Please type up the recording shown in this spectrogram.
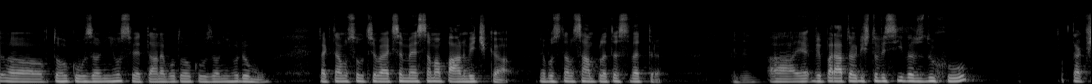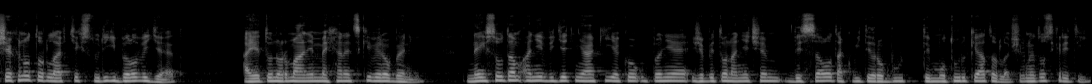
uh, toho kouzelného světa nebo toho kouzelného domu, tak tam jsou třeba, jak se jmenuje sama pánvička, nebo se tam sám plete svetr. Mm-hmm. A je, vypadá to, jak když to visí ve vzduchu, tak všechno tohle v těch studiích bylo vidět a je to normálně mechanicky vyrobený. Nejsou tam ani vidět nějaký jako úplně, že by to na něčem vyselo, takový ty robů, ty motorky a tohle. Všechno je to skrytý.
